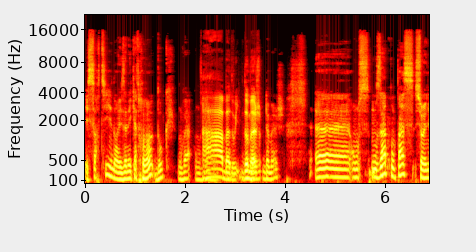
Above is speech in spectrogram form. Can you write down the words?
est sorti dans les années 80, donc on va, on va Ah bah oui, dommage. Dommage. Euh, on, zappe, on passe sur une,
